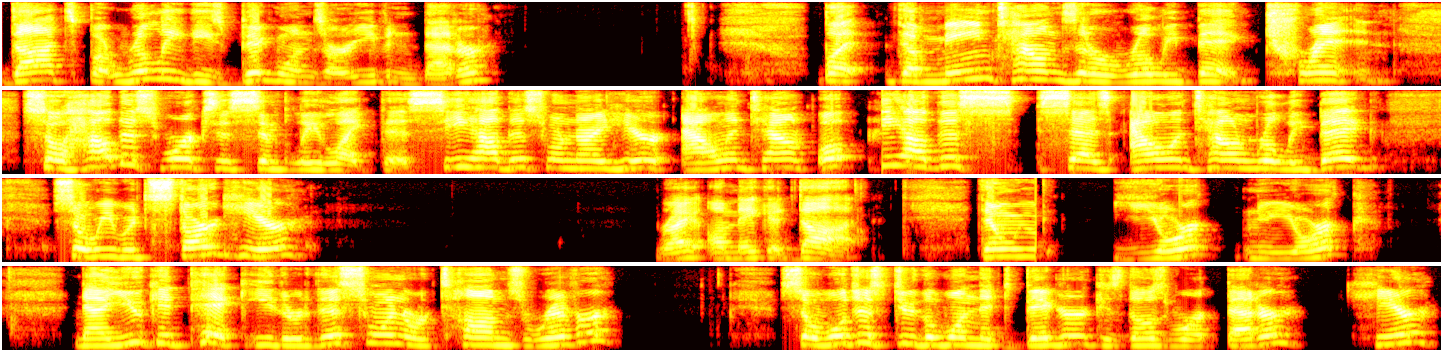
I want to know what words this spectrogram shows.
dots, but really these big ones are even better. But the main towns that are really big, Trenton. So how this works is simply like this. See how this one right here, Allentown? Oh, see how this says Allentown really big? So we would start here, right? I'll make a dot. Then we York, New York. Now you could pick either this one or Toms River. So we'll just do the one that's bigger because those work better here.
